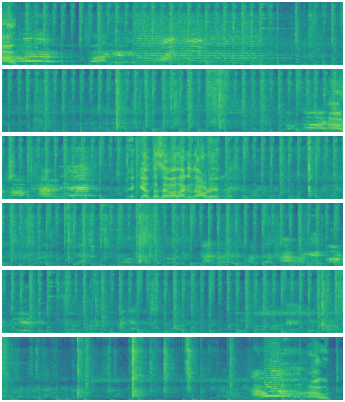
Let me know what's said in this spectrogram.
আউট আউট খেলতেছে ভালো কিন্তু আউট হয়ে যেতেছে আউট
